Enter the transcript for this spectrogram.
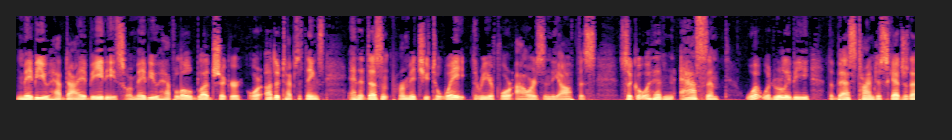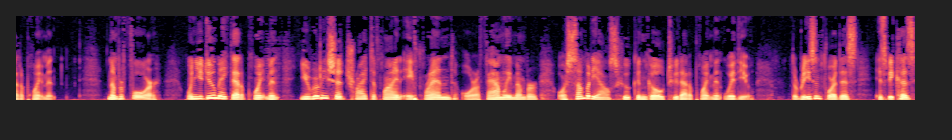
Maybe you have diabetes, or maybe you have low blood sugar, or other types of things, and it doesn't permit you to wait three or four hours in the office. So go ahead and ask them what would really be the best time to schedule that appointment. Number four, when you do make that appointment, you really should try to find a friend or a family member or somebody else who can go to that appointment with you. The reason for this is because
